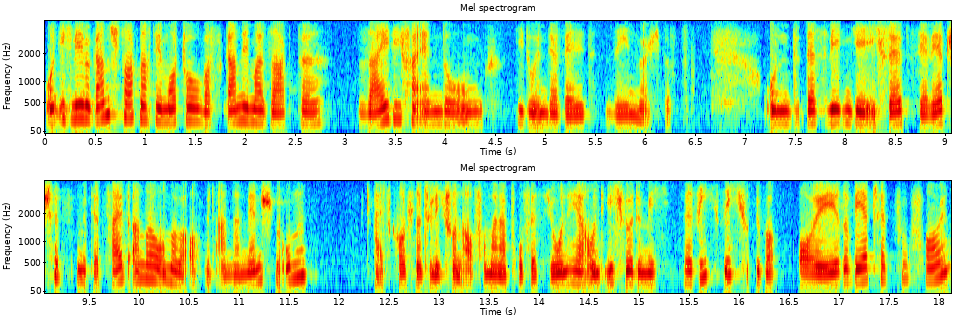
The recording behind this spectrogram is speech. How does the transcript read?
Und ich lebe ganz stark nach dem Motto, was Gandhi mal sagte, sei die Veränderung, die du in der Welt sehen möchtest. Und deswegen gehe ich selbst sehr wertschätzend mit der Zeit anderer um, aber auch mit anderen Menschen um. Als Coach natürlich schon auch von meiner Profession her. Und ich würde mich riesig über eure Wertschätzung freuen.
